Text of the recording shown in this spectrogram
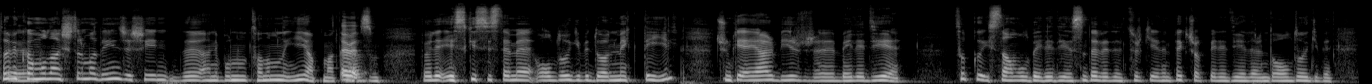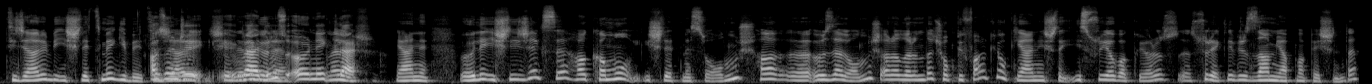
Tabii ee, kamulaştırma deyince şeyin de hani bunun tanımını iyi yapmak evet. lazım. Böyle eski sisteme olduğu gibi dönmek değil. Çünkü eğer bir e, belediye tıpkı İstanbul Belediyesi'nde ve de Türkiye'nin pek çok belediyelerinde olduğu gibi ticari bir işletme gibi Az önce verdiğiniz göre, örnekler. Evet, yani öyle işleyecekse ha kamu işletmesi olmuş ha e, özel olmuş aralarında çok bir fark yok. Yani işte İSSU'ya bakıyoruz e, sürekli bir zam yapma peşinde.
